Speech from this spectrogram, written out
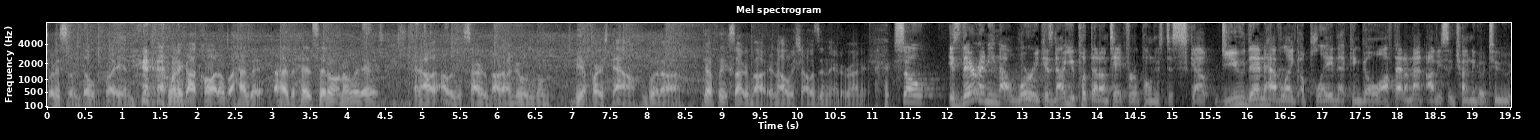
but it's a dope play. And when it got caught up, I had the I had the headset on over there, and I, I was excited about it. I knew it was going to be a first down, but uh, definitely excited about it, and I wish I was in there to run it. so is there any not worry because now you put that on tape for opponents to scout? Do you then have like a play that can go off that? I'm not obviously trying to go too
